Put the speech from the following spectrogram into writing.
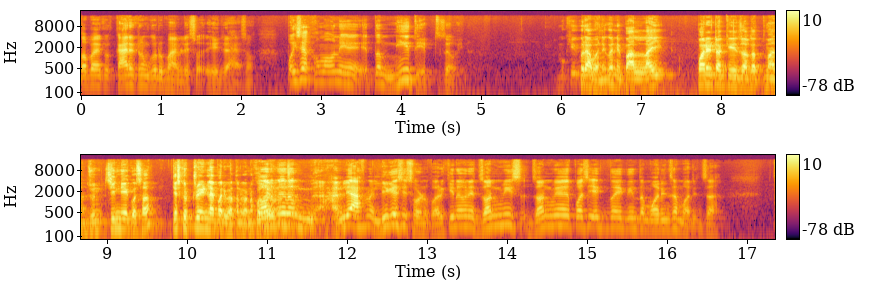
तपाईँको कार्यक्रमको रूपमा हामीले हेरिरहेका छौँ। पैसा कमाउने एकदम निहित हेतु चाहिँ होइन। मुख्य कुरा भनेको नेपाललाई पर्यटकीय जगतमा जुन चिनिएको छ त्यसको ट्रेन्डलाई परिवर्तन गर्न गर्ने र। हामीले आफ्नो लिगेसी छोड्नु पऱ्यो किनभने जन्मी जन्मिएपछि एक न एक दिन त मरिन्छ मरिन्छ। त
